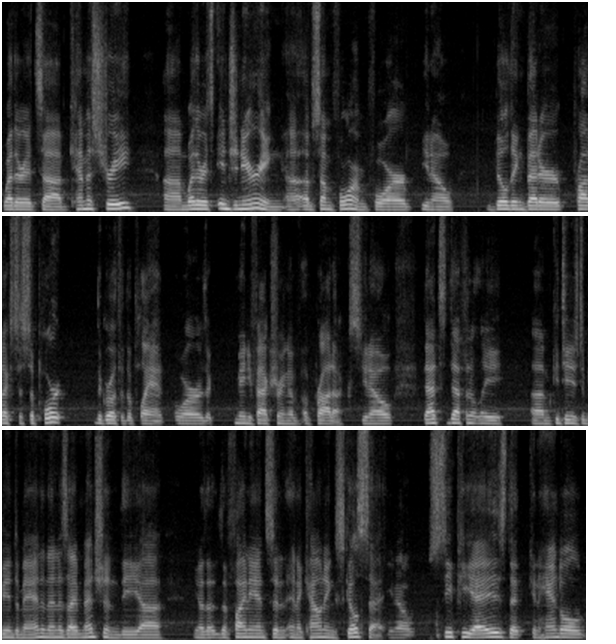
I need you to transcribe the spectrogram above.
whether it's uh, chemistry, um, whether it's engineering uh, of some form for you know building better products to support the growth of the plant or the manufacturing of, of products. You know, that's definitely um, continues to be in demand. And then, as I mentioned, the uh, you know the the finance and, and accounting skill set. You know, CPAs that can handle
